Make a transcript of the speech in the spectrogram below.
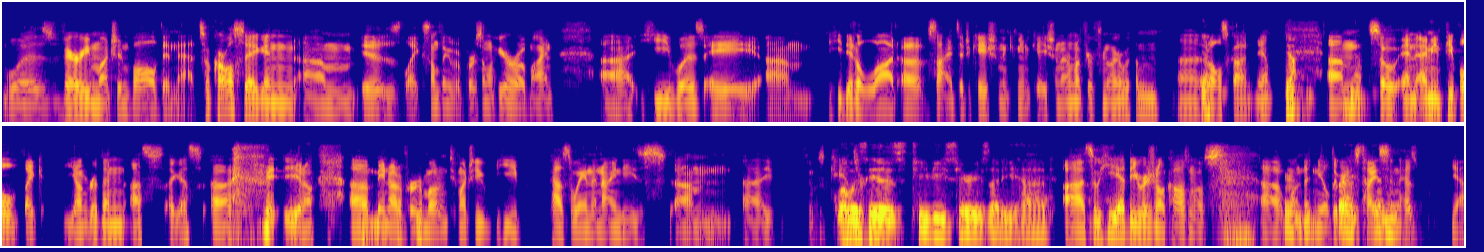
was very much involved in that. So Carl Sagan um, is like something of a personal hero of mine. Uh, he was a um, he did a lot of science education and communication. I don't know if you're familiar with him uh, yep. at all, Scott. Yep. Yeah. Um, yep. So and I mean people like younger than us, I guess, uh, you know, uh, may not have heard about him too much. He he passed away in the 90s. Um, uh, was what was his TV series that he had? Uh, so he had the original Cosmos, uh, one that Neil deGrasse. Tyson and, has, yeah,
